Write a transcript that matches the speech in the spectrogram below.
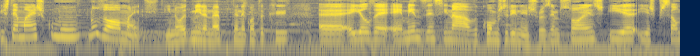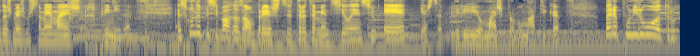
Isto é mais comum nos homens e não admira, não é? Porque tendo em conta que eh, a eles é, é menos ensinado como gerirem as suas emoções e a, e a expressão das mesmas também é mais reprimida. A segunda principal razão para este tratamento de silêncio é, e esta diria eu mais problemática, para punir o outro,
